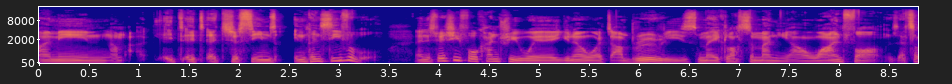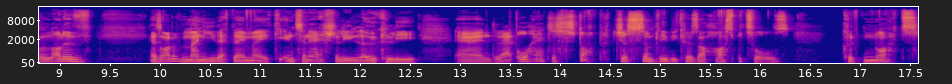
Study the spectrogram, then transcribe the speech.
I mean, um, it it it just seems inconceivable. And especially for a country where you know what our breweries make lots of money, our wine farms. That's a lot of there's a lot of money that they make internationally, locally, and that all had to stop just simply because our hospitals could not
